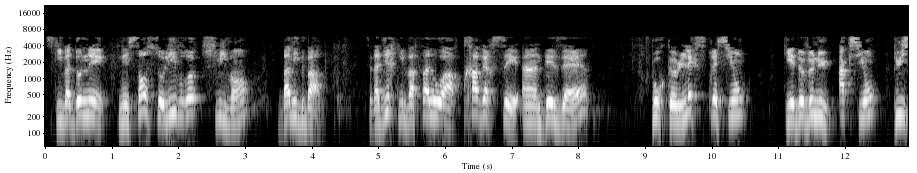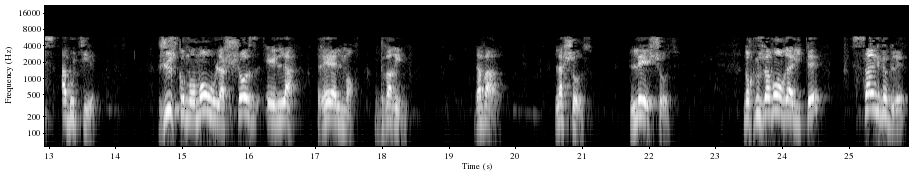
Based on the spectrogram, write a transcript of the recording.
ce qui va donner naissance au livre suivant, Bamidbar. C'est-à-dire qu'il va falloir traverser un désert pour que l'expression qui est devenu action puisse aboutir. Jusqu'au moment où la chose est là, réellement. Dvarim. Davar. La chose. Les choses. Donc nous avons en réalité cinq degrés,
